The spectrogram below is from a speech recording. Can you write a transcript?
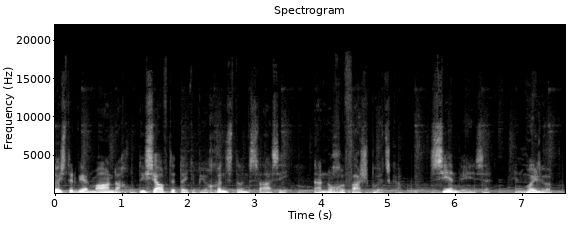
Luister weer maandag op dieselfde tyd op jou gunstelingstasie na nog 'n vars boodskap. Seënwense en mooi loop.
